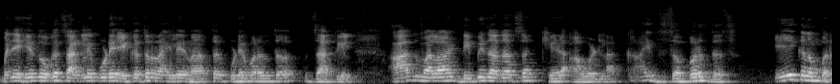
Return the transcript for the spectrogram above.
म्हणजे हे दोघं चांगले पुढे एकत्र राहिले ना तर पुढेपर्यंत जातील. आज मला डीपी दादाचा खेळ आवडला. काय जबरदस्त. एक नंबर.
